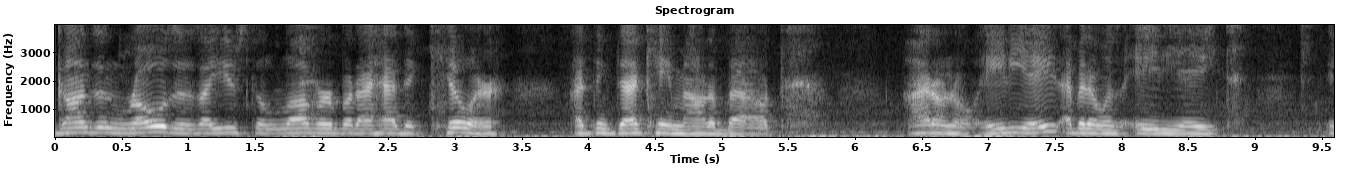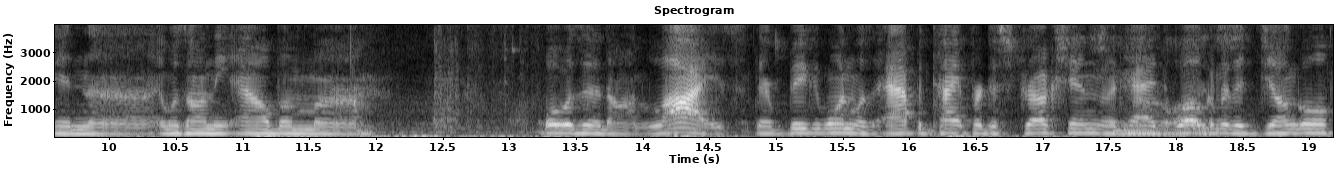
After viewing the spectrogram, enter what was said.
Guns N' Roses. I used to love her, but I had to kill her. I think that came out about, I don't know, 88. I bet it was 88 in uh, it was on the album uh, what was it on lies their big one was appetite for destruction it had welcome to the jungle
